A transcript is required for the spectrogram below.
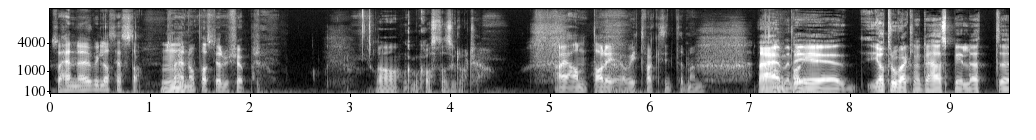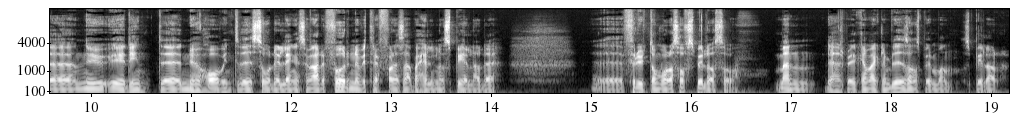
Så henne vill jag testa. Så Mm. henne hoppas jag du köper. Ja, kommer kosta såklart. Ja. Ja, jag antar det, jag vet faktiskt inte men. Nej men det är, jag tror verkligen att det här spelet, eh, nu är det inte, nu har vi inte vi så det länge som vi hade förr när vi träffades här på helgen och spelade. eh, Förutom våra softspel och så. Men det här spelet kan verkligen bli ett sånt spel man spelar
